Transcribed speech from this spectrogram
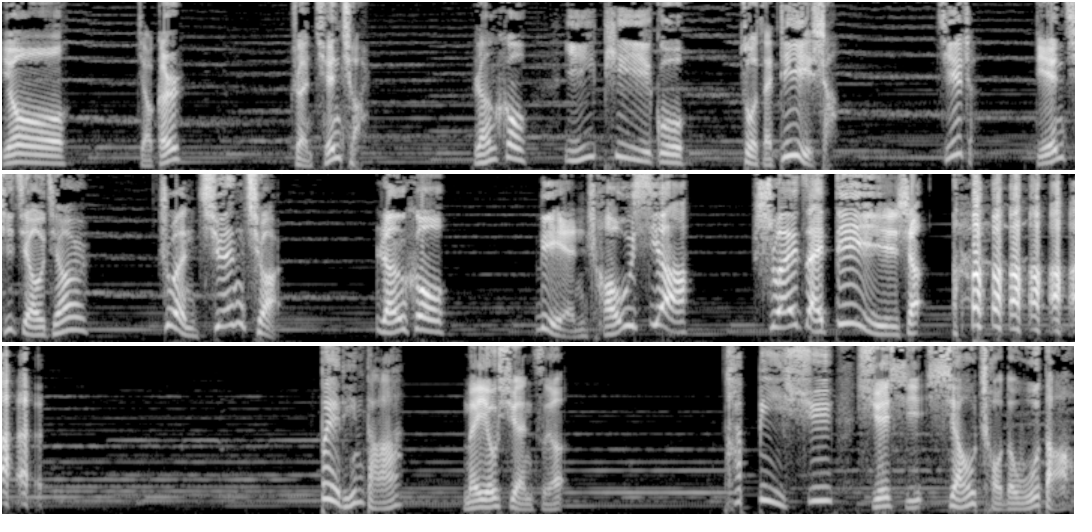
用脚跟儿转圈圈，然后一屁股坐在地上，接着踮起脚尖儿转圈圈。”然后，脸朝下，摔在地上。贝琳达没有选择，必须学习小丑的舞蹈。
